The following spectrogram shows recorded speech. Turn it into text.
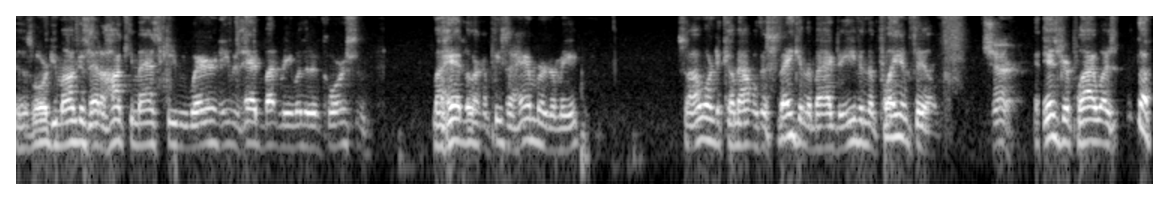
Because Lord Humongous had a hockey mask he would wear, and he was headbutting me with it, of course. And my head looked like a piece of hamburger meat. So I wanted to come out with a snake in the bag to even the playing field. Sure. And his reply was, "The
